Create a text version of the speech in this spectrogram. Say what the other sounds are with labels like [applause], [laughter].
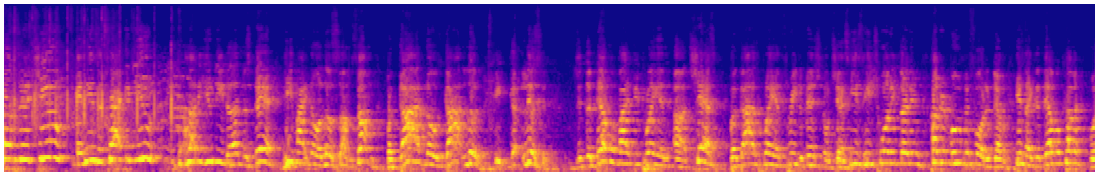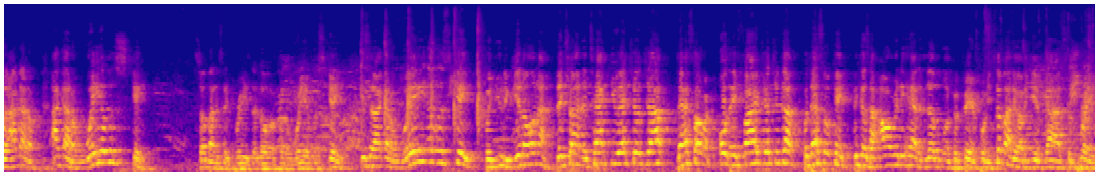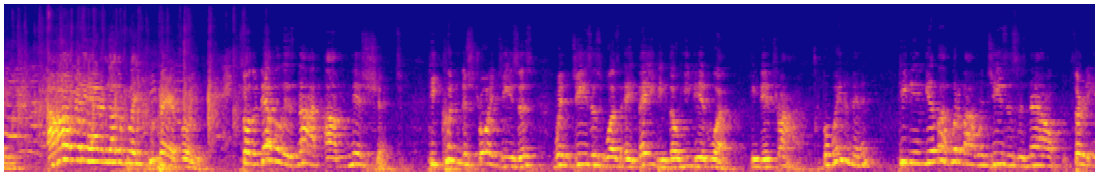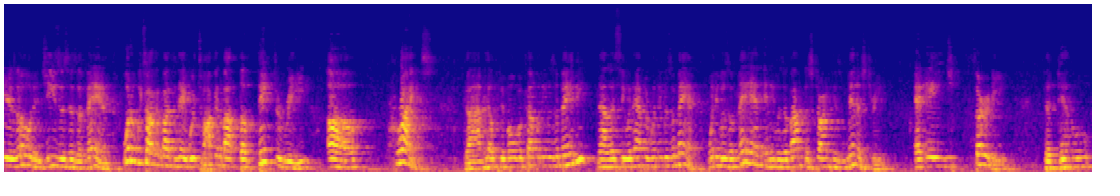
comes at you and he's attacking you, honey, you need to understand he might know a little something, something, but God knows. God, look, he, listen, the devil might be playing uh, chess, but God's playing three-dimensional chess. He's he 20, 30, 100 moves before the devil. He's like, the devil coming? Well, I got a, I got a way of escape. Somebody say, praise the Lord for the way of escape. He said, I got a way of escape for you to get on out. They trying to attack you at your job. That's all right. Oh, they fired you at your job. But that's okay because I already had another one prepared for you. Somebody ought to give God some praise. I already had another place prepared for you. So the devil is not omniscient. He couldn't destroy Jesus when Jesus was a baby, though he did what? He did try. But wait a minute. He didn't give up. What about when Jesus is now 30 years old and Jesus is a man? What are we talking about today? We're talking about the victory of Christ. God helped him overcome when he was a baby. Now let's see what happened when he was a man. When he was a man and he was about to start his ministry at age 30, the devil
